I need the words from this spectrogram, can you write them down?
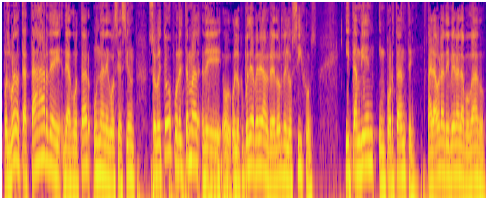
pues bueno, tratar de, agotar una negociación, sobre todo por el tema de, o lo que puede haber alrededor de los hijos. Y también, importante, a la hora de ver al abogado,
